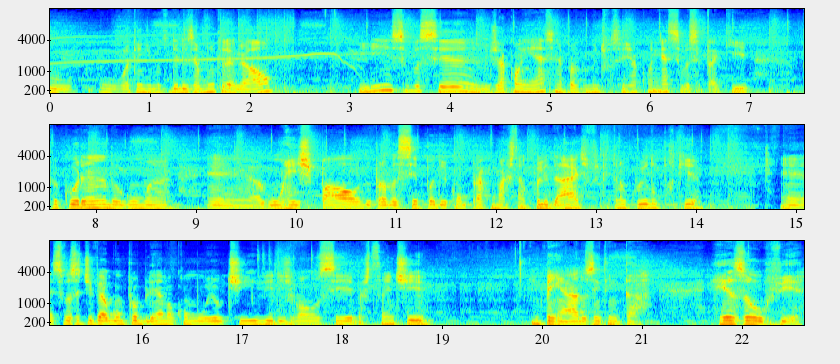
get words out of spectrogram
O, o, atendimento deles é muito legal. E se você já conhece, né? Provavelmente você já conhece, se você está aqui procurando alguma é, algum respaldo para você poder comprar com mais tranquilidade, fique tranquilo porque é, se você tiver algum problema como eu tive, eles vão ser bastante empenhados em tentar resolver.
